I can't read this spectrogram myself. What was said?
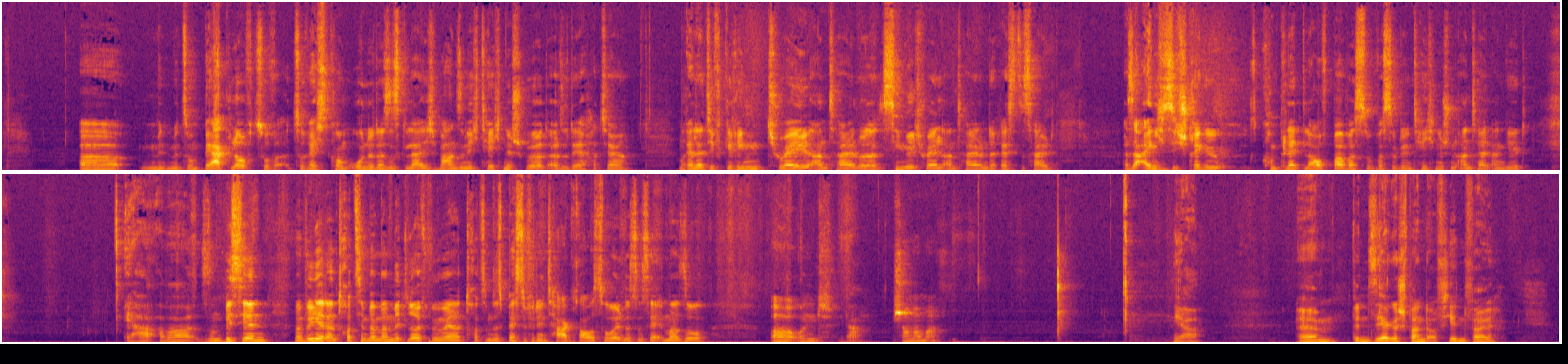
äh, mit, mit so einem Berglauf zu, zurechtkomme, ohne dass es gleich wahnsinnig technisch wird. Also der hat ja einen relativ geringen Trail-Anteil oder Single-Trail-Anteil und der Rest ist halt. Also eigentlich ist die Strecke komplett laufbar, was so, was so den technischen Anteil angeht. Ja, aber so ein bisschen, man will ja dann trotzdem, wenn man mitläuft, will man ja trotzdem das Beste für den Tag rausholen. Das ist ja immer so. Uh, und ja, Schauen wir mal. Ja, ähm, bin sehr gespannt auf jeden Fall.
